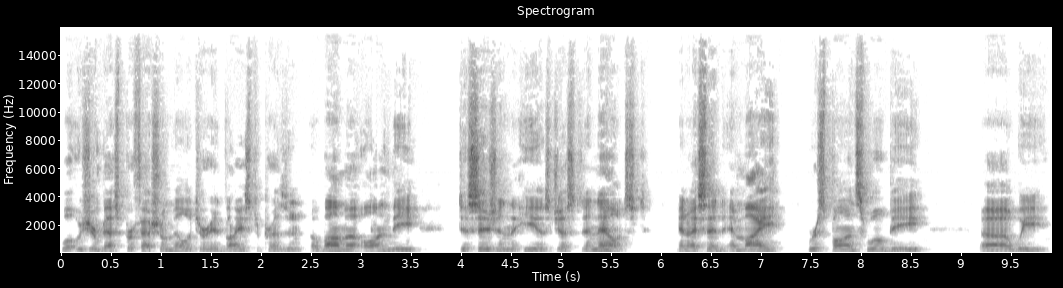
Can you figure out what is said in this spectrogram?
What was your best professional military advice to President Obama on the decision that he has just announced? And I said, And my response will be uh, we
